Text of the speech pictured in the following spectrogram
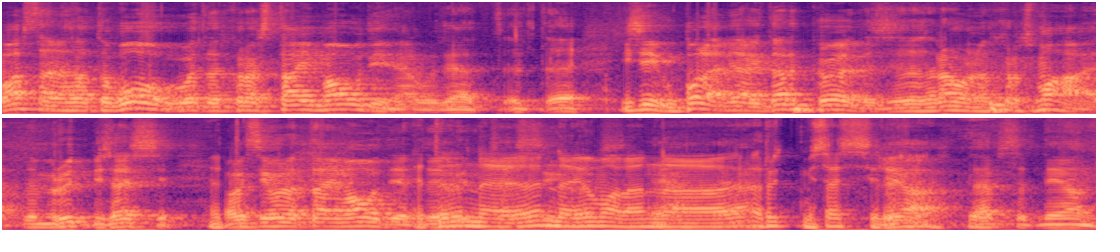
vastane saab hoogu, võtad korraks time out'i nagu tead, et isegi kui pole midagi tarka öelda, siis rahuned korraks maha, et lööme rütmi sassi. aga siis võtad time out'i. et õnne, õnne jumal, anna rütmi sassi lööma., täpselt nii on.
